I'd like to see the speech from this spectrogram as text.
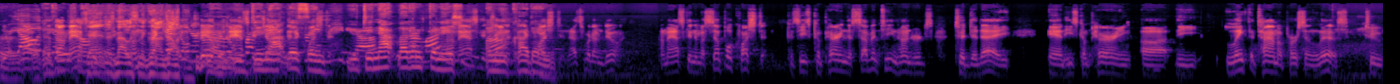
reality is not listening to Grant Jonathan. You did not listen. You did not let him finish. I'm asking Jonathan a question. That's what I'm doing. I'm asking him a simple question because he's comparing the 1700s to today, and he's comparing uh, the length of time a person lives to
